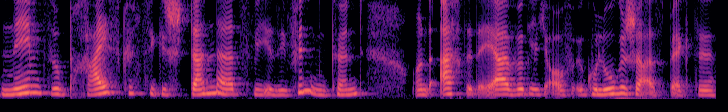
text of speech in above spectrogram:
nehmt so preisgünstige Standards, wie ihr sie finden könnt und achtet eher wirklich auf ökologische Aspekte.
